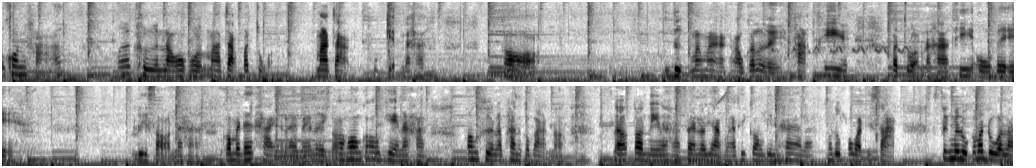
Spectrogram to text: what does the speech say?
ทุกคนค่ะ เมื่อคืนเรามาจากประจวบมาจากภูเก็ตนะคะ ก็ ดึกมากๆ เราก็เลยพักที่ประจวบนะคะ ที่โอเบรีสอร์ทนะคะ ก็ไม่ได้ถ่ายอะไรไว้เลย ก็ห้องก็โอเคนะคะ ห้องคืนละพันกว่าบาทเนาะแล้วตอนนี้นะคะ แฟนเราอยากมาที่กองบินห้านะมาดูประวัติศาสตร์ ซึ่งไม่รู้ก็มาดูอะไร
